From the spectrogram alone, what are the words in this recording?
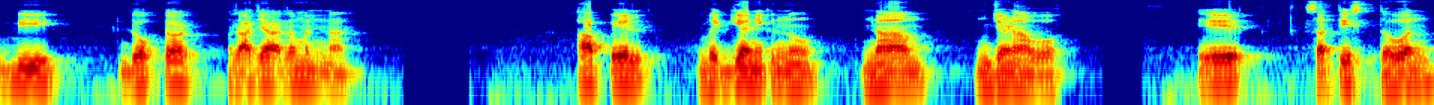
બી, ડૉક્ટર રાજા રમન્ના. આપેલ વૈજ્ઞાનિકનું નામ જણાવો. A Satish Dhawan,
